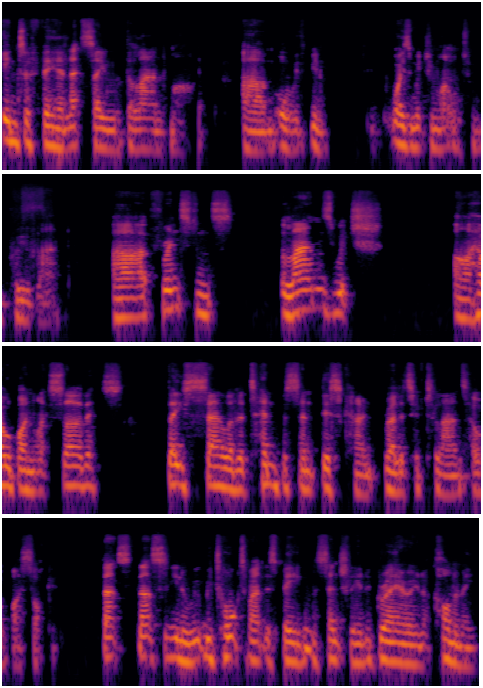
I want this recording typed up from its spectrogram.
interfere, let's say, with the land market um, or with you know, ways in which you might want to improve land. Uh, for instance, lands which are held by knight service, they sell at a 10% discount relative to lands held by socage. That's that's you know we, we talked about this being essentially an agrarian economy.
